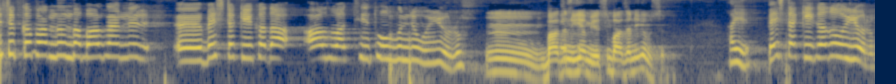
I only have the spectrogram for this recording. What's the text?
ışık kapandığında bazenleri 5 dakikada az vakit olunca uyuyorum. Hmm, bazen uyuyamıyorsun, bazen uyuyor musun? Hayır. 5 dakikada uyuyorum.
